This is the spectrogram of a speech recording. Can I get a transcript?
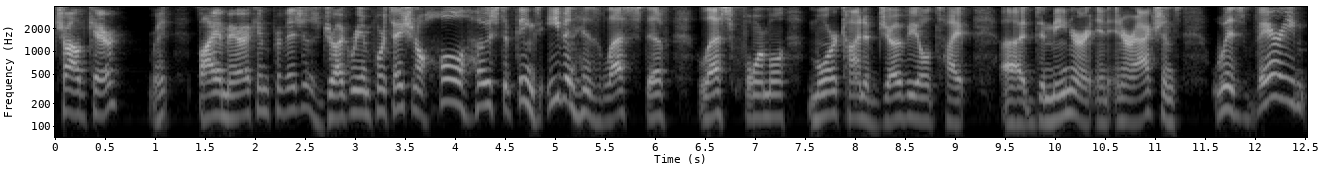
childcare, right? Buy American provisions, drug reimportation, a whole host of things. Even his less stiff, less formal, more kind of jovial type uh, demeanor in interactions was very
